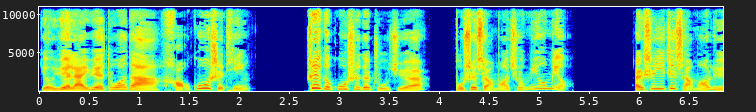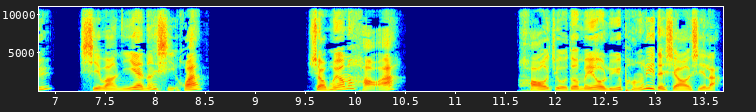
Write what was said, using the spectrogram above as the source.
有越来越多的好故事听。这个故事的主角不是小毛球喵喵，而是一只小毛驴。希望你也能喜欢。小朋友们好啊！好久都没有驴棚里的消息了。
